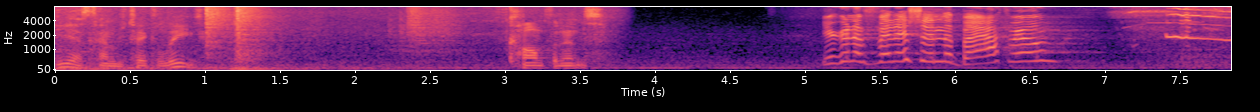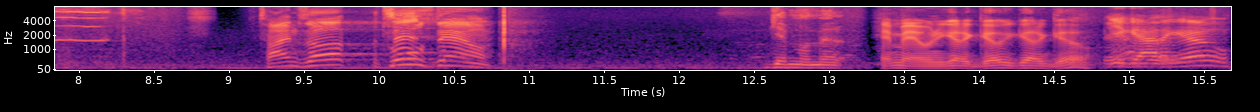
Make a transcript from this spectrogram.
He has time to take the lead. Confidence. You're gonna finish in the bathroom? Time's up. Tools down. Give him a minute. Hey, man, when you gotta go, you gotta go. You gotta go.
